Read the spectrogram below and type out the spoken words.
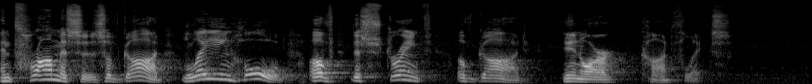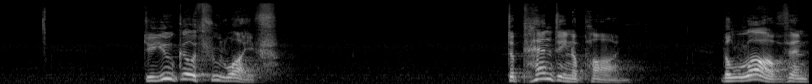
and promises of God, laying hold of the strength of God in our conflicts. Do you go through life depending upon the love and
